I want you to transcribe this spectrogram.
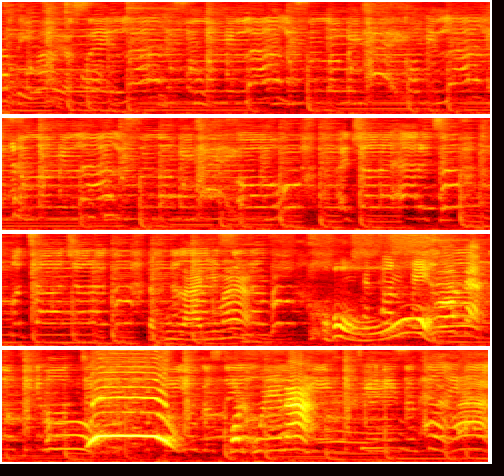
าพดีมากเลยอะแต่คุมลายดีมาก โอ้โห แพทเทินเป๊ะ ชอบแบบ คนคุยนะสวยมาก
